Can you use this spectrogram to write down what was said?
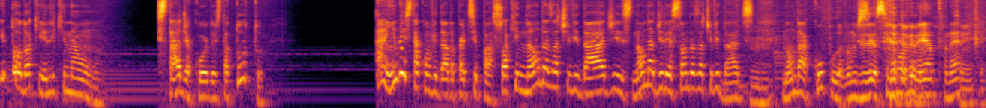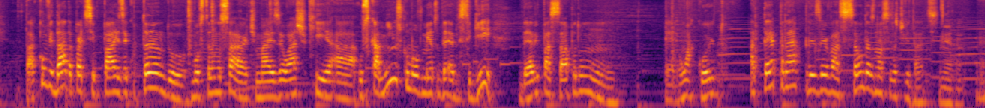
E todo aquele que não está de acordo com o estatuto ainda está convidado a participar, só que não das atividades, não da direção das atividades, Uhum. não da cúpula, vamos dizer assim, do movimento, né? Sim, sim. Está convidado a participar, executando, mostrando essa arte, mas eu acho que a- os caminhos que o movimento deve seguir deve passar por um, é, um acordo, até para a preservação das nossas atividades. Uhum.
